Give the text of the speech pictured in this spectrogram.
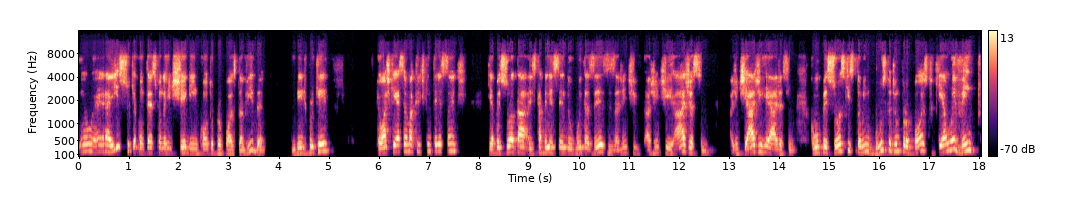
eu, era isso que acontece quando a gente chega e encontra o propósito da vida? Entende? Porque eu acho que essa é uma crítica interessante que a pessoa está estabelecendo muitas vezes, a gente, a gente age assim, a gente age e reage assim, como pessoas que estão em busca de um propósito que é um evento.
